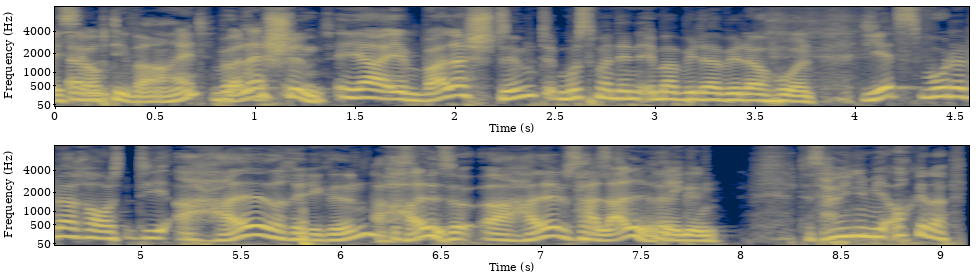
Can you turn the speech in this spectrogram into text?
Ist ja Ähm, auch die Wahrheit, weil er stimmt. Ja, eben, weil er stimmt, muss man den immer wieder wiederholen. Jetzt wurde daraus die Ahal-Regeln. Ahal? Also Ahal, das heißt, Halal-Regeln. Das habe ich nämlich auch gedacht.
